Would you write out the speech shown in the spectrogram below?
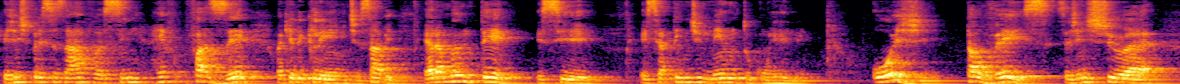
que a gente precisava sim refazer com aquele cliente, sabe? Era manter esse esse atendimento com ele. Hoje, talvez, se a gente estiver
